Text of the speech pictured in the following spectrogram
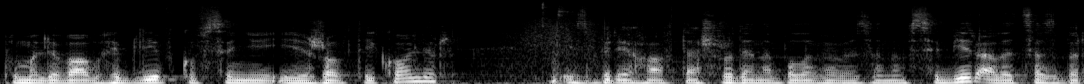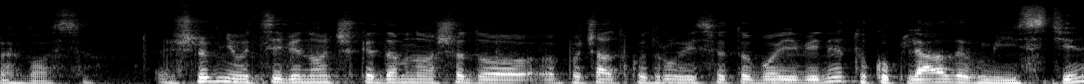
помалював гиблівку в синій і жовтий колір і зберігав. Теж родина була вивезена в Сибір, але це збереглося. Шлюбні оці віночки давно ще до початку Другої світової війни то купляли в місті.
